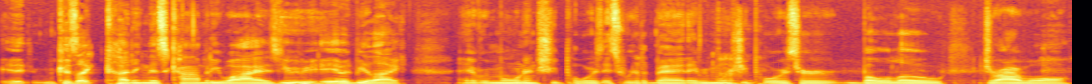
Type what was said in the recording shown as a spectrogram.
because like cutting this comedy wise, you Mm-hmm. it would be like every morning she pours. It's really bad. Every morning she pours her bolo drywall,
